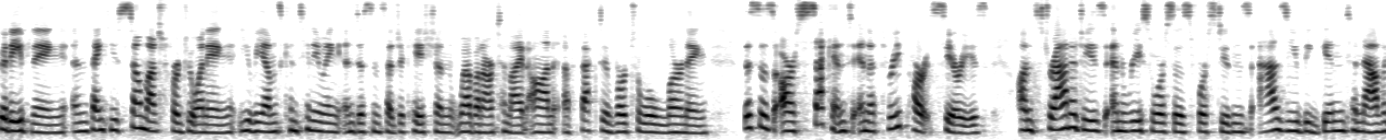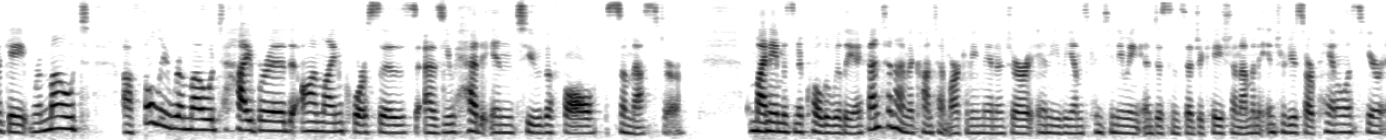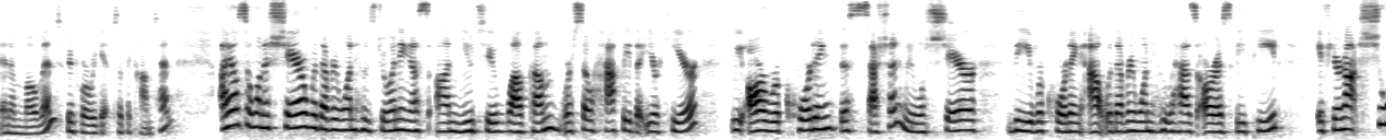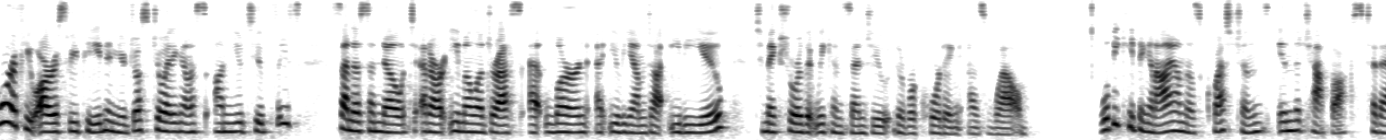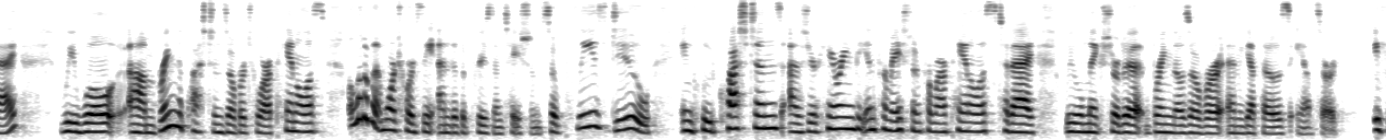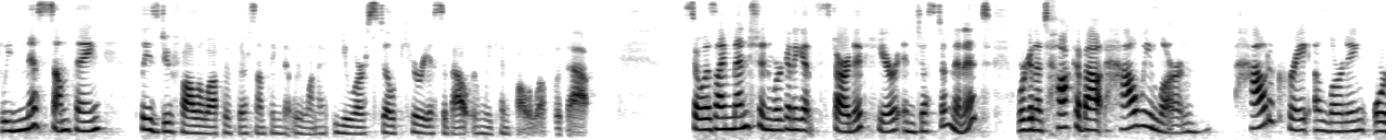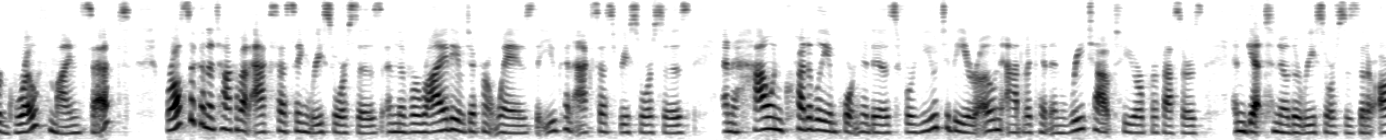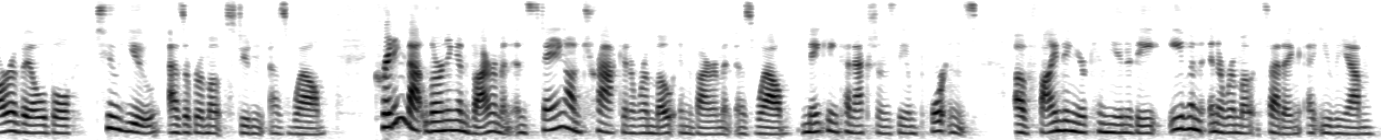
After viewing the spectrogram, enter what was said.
Good evening, and thank you so much for joining UVM's Continuing and Distance Education webinar tonight on effective virtual learning. This is our second in a three-part series on strategies and resources for students as you begin to navigate remote, uh, fully remote, hybrid online courses as you head into the fall semester. My name is Nicole Willier Fenton. I'm the Content Marketing Manager in UVM's Continuing and Distance Education. I'm going to introduce our panelists here in a moment before we get to the content. I also want to share with everyone who's joining us on YouTube, welcome. We're so happy that you're here. We are recording this session. We will share the recording out with everyone who has RSVP'd. If you're not sure if you RSVP'd and you're just joining us on YouTube, please send us a note at our email address at learn at uvm.edu to make sure that we can send you the recording as well. We'll be keeping an eye on those questions in the chat box today. We will um, bring the questions over to our panelists a little bit more towards the end of the presentation. So please do include questions as you're hearing the information from our panelists today. We will make sure to bring those over and get those answered. If we miss something, please do follow up if there's something that we want to, you are still curious about and we can follow up with that. So as I mentioned, we're going to get started here in just a minute. We're going to talk about how we learn, how to create a learning or growth mindset, we're also going to talk about accessing resources and the variety of different ways that you can access resources and how incredibly important it is for you to be your own advocate and reach out to your professors and get to know the resources that are available to you as a remote student as well. Creating that learning environment and staying on track in a remote environment as well, making connections, the importance of finding your community even in a remote setting at UVM.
